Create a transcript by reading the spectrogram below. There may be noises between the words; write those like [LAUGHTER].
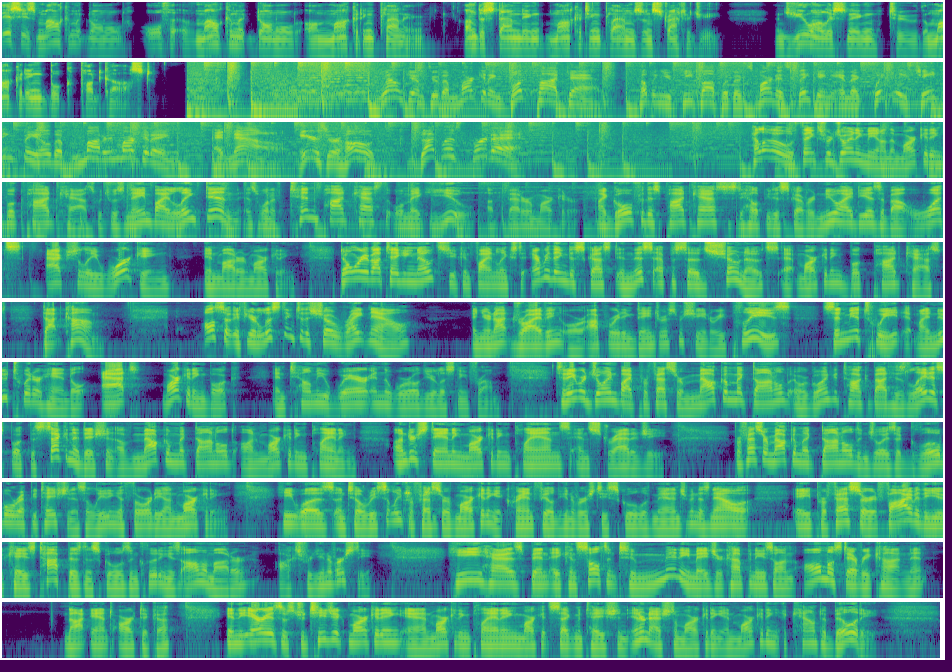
This is Malcolm McDonald, author of Malcolm McDonald on Marketing Planning, Understanding Marketing Plans and Strategy. And you are listening to the Marketing Book Podcast. Welcome to the Marketing Book Podcast, helping you keep up with the smartest thinking in the quickly changing field of modern marketing. And now, here's your host, Douglas Burdett. Hello, thanks for joining me on the Marketing Book Podcast, which was named by LinkedIn as one of 10 podcasts that will make you a better marketer. My goal for this podcast is to help you discover new ideas about what's actually working in modern marketing. Don't worry about taking notes. You can find links to everything discussed in this episode's show notes at marketingbookpodcast.com. Also, if you're listening to the show right now and you're not driving or operating dangerous machinery, please Send me a tweet at my new Twitter handle at marketingbook and tell me where in the world you're listening from. Today we're joined by Professor Malcolm McDonald and we're going to talk about his latest book, the second edition of Malcolm McDonald on Marketing Planning, Understanding Marketing Plans and Strategy. Professor Malcolm McDonald enjoys a global reputation as a leading authority on marketing. He was, until recently, professor of marketing at Cranfield University School of Management, is now a professor at five of the UK's top business schools, including his alma mater, Oxford University. He has been a consultant to many major companies on almost every continent, not Antarctica, in the areas of strategic marketing and marketing planning, market segmentation, international marketing, and marketing accountability.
